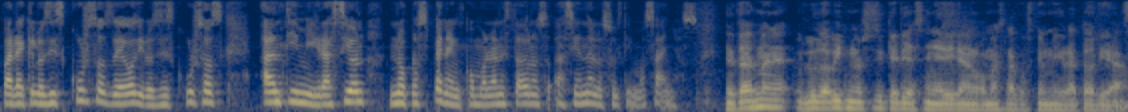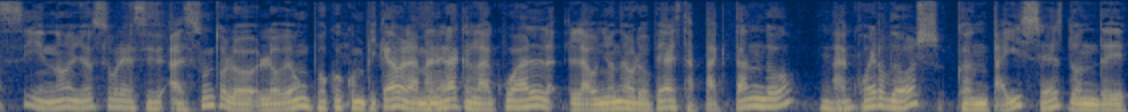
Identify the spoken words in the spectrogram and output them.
para que los discursos de odio, los discursos anti-inmigración no prosperen como lo han estado haciendo en los últimos años. De todas maneras, Ludovic, no sé si querías añadir añadir algo más a la cuestión migratoria? Sí, no, yo sobre ese asunto lo, veo un poco complicado, la manera con la cual la Unión Europea está pactando acuerdos con países donde,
